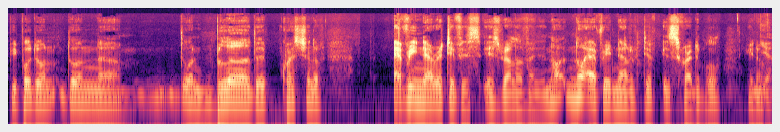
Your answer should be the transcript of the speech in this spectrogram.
people don't don't uh, don't blur the question of every narrative is, is relevant. Not not every narrative is credible. You know, yeah.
